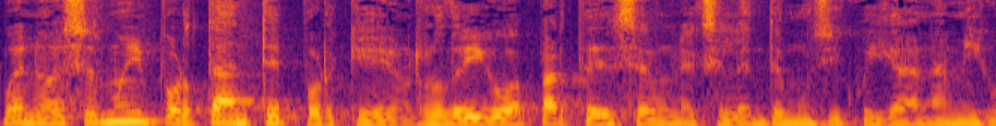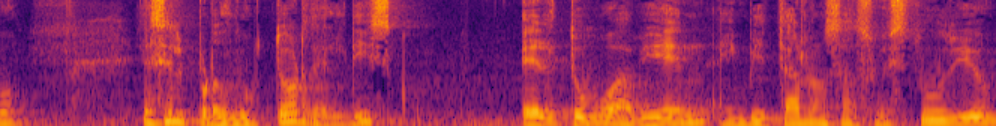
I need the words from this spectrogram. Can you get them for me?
Bueno, eso es muy importante porque Rodrigo, aparte de ser un excelente músico y gran amigo, es el productor del disco. Él tuvo a bien invitarnos a su estudio,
